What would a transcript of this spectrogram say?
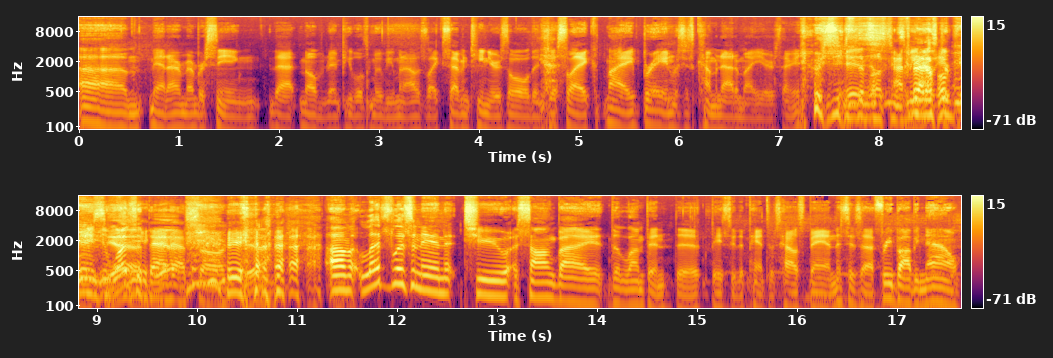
Um, man, I remember seeing that Melvin Van Peebles movie when I was like 17 years old, and just like my brain was just coming out of my ears. I mean, it was just the most incredible it, piece. it was a badass song. Yeah. um, let's listen in to a song by the Lumpen, the basically the Panthers house band. This is uh, "Free Bobby Now."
